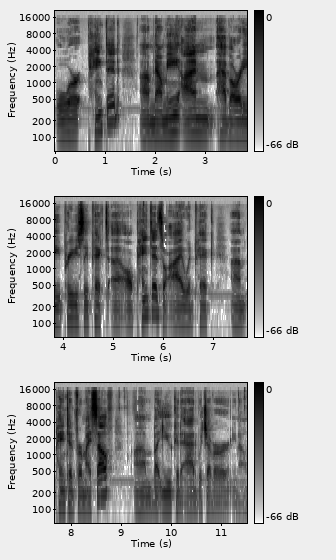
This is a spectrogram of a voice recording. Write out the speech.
or painted. Um, now me, I'm have already previously picked uh, all painted, so I would pick um, painted for myself. Um, but you could add whichever you know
